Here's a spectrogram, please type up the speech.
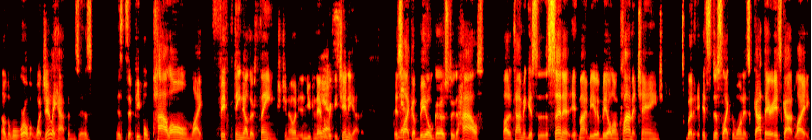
of the world. But what generally happens is, is that people pile on like 15 other things, you know, and, and you can never yes. reach any of it. It's yeah. like a bill goes through the House, By the time it gets to the Senate, it might be a bill on climate change, but it's just like the one it's got there. It's got like,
